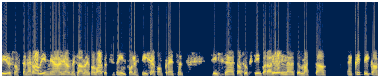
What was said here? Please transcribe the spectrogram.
viirusvastane ravim ja, ja me saame juba vaadata seda infolehte ise konkreetselt, siis tasuks siin paralleel tõmmata gripiga,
